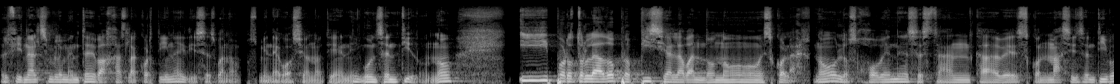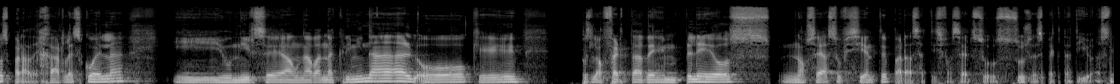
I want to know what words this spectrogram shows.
al final simplemente bajas la cortina y dices, bueno, pues mi negocio no tiene ningún sentido, ¿no? Y por otro lado, propicia el abandono escolar, ¿no? Los jóvenes están cada vez con más incentivos para dejar la escuela y unirse a una banda criminal o que pues la oferta de empleos no sea suficiente para satisfacer sus, sus, expectativas.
